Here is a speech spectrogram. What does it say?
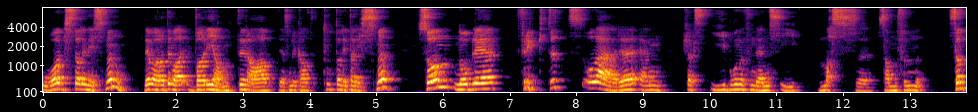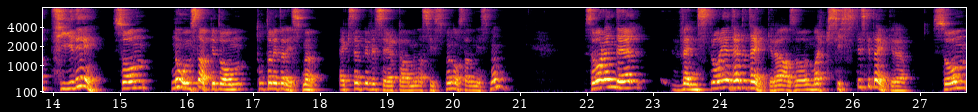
og stalinismen. Det var at det var varianter av det som ble kalt totalitarisme, som nå ble fryktet å være en slags iboende tendens i massesamfunnet. Samtidig som noen snakket om totalitarisme, eksemplifisert da med nazismen og stalinismen, så var det en del venstreorienterte tenkere, altså marxistiske tenkere, som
